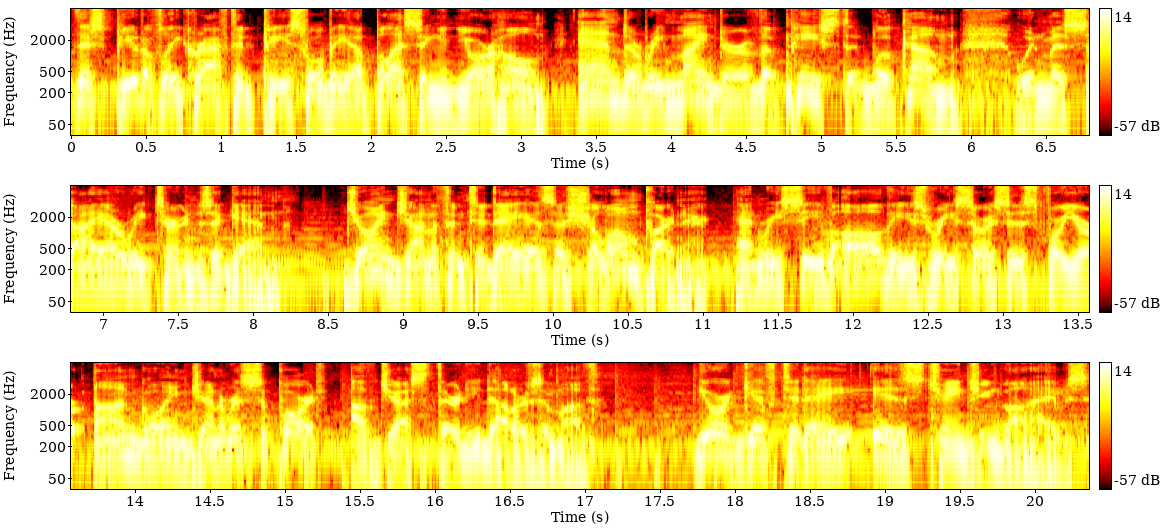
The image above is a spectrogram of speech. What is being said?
This beautifully crafted piece will be a blessing in your home and a reminder of the peace that will come when Messiah returns again. Join Jonathan today as a Shalom partner and receive all these resources for your ongoing generous support of just $30 a month. Your gift today is changing lives,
